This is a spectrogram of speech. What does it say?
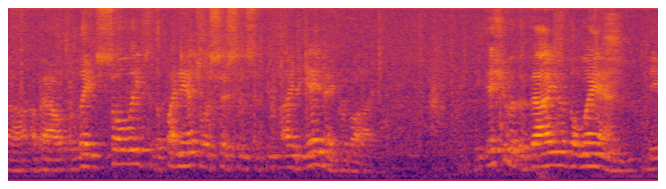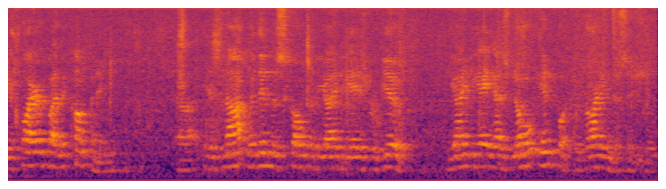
uh, about, relates solely to the financial assistance that the IDA may provide. The issue of the value of the land to be acquired by the company uh, is not within the scope of the IDA's review. The IDA has no input regarding this issue.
